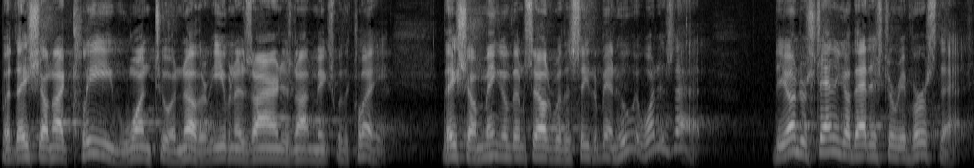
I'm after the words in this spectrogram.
but they shall not cleave one to another, even as iron is not mixed with clay. They shall mingle themselves with the seed of men. Who, what is that? The understanding of that is to reverse that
